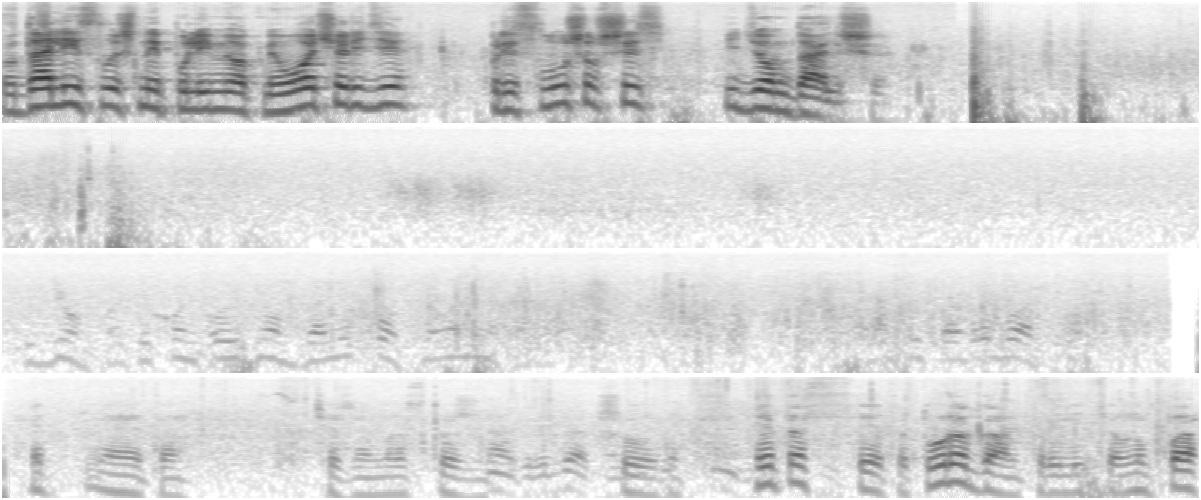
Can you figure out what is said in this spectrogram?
Вдали слышны пулеметные очереди. Прислушавшись, идем дальше. Идем, потихоньку идем, далеко, километр. Это, сейчас я вам расскажу. Что это? Это этот ураган прилетел. Ну по.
